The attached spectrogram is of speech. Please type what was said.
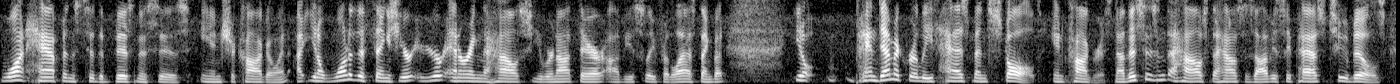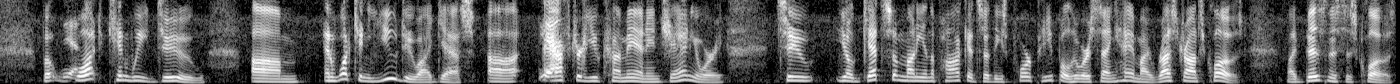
what happens to the businesses in Chicago? And uh, you know, one of the things you're you're entering the house. You were not there, obviously, for the last thing, but you know, pandemic relief has been stalled in Congress. Now, this isn't the House. The House has obviously passed two bills, but Yeah. what can we do? Um, and what can you do? I guess uh, Yeah. after you come in in January to you know get some money in the pockets of these poor people who are saying, "Hey, my restaurant's closed." My business is closed.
